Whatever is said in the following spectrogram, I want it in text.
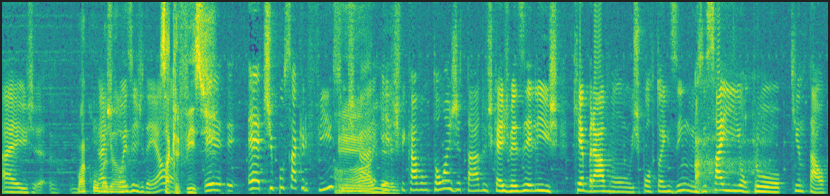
as, Macumba as dela. coisas dela. Sacrifícios. É, é- é tipo sacrifícios, cara. Olha aí. Eles ficavam tão agitados que às vezes eles quebravam os portõezinhos e saíam pro quintal.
